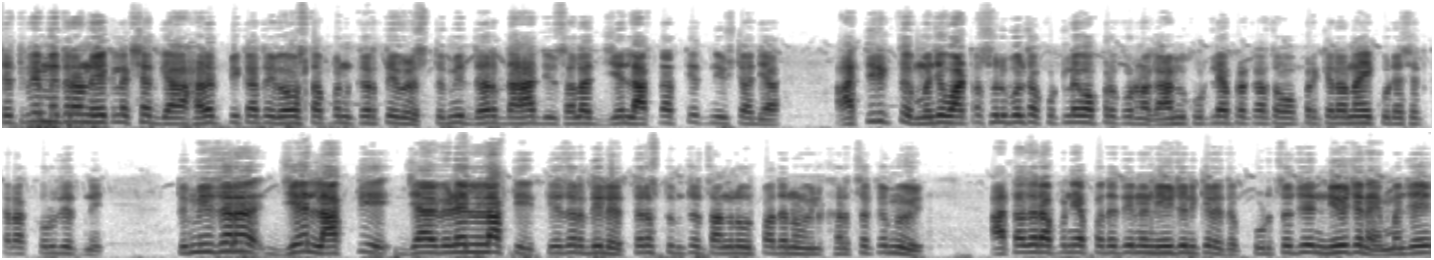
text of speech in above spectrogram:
शेतकरी मित्रांनो एक लक्षात घ्या हळद पिकाचं व्यवस्थापन करते वेळेस तुम्ही दर दहा दिवसाला जे लागतात तेच निष्ठा द्या. अतिरिक्त म्हणजे वॉटर सोल्युबलचा कुठलाही वापर करू नका. आम्ही कुठल्या प्रकारचा वापर केला नाही कुण्या शेतकऱ्याला करू देत नाही. तुम्ही जर जे लागते ज्या वेळेला लागते ते जर दिलं तरच तुमचं चांगलं उत्पादन होईल खर्च कमी होईल. आता जर आपण या पद्धतीनं नियोजन केलं तर पुढचं जे नियोजन आहे म्हणजे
